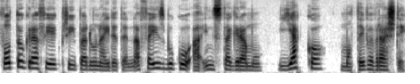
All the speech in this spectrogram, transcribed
Fotografie k případu najdete na Facebooku a Instagramu jako motiv vraždy.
